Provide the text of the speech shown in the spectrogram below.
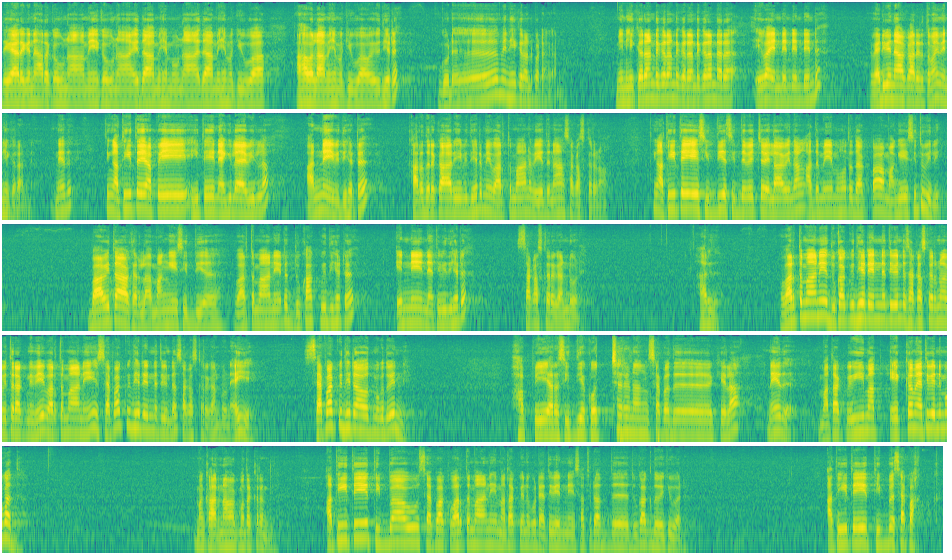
දෙගාරගෙන අරක වුණා මේක වුණා එදා මෙහෙම වුණා එදා මෙහෙම කිව්වා අහවලා මෙහෙම කිව්වා ඔය විදිහට ගොඩ මෙනෙහි කරන්න පටන් ගන්න. මෙනෙහි කරන්න කරන්න කරන්න කරන්න අර ඒවා එන්ඩෙන්ඩ එන්ඩෙන්ඩ වැඩිවෙන ආකාරයට තමයි මෙනෙහි කරන්න. නේද? ඉතින් අතීතය අපේ හිතේ නැගිලා ඇවිල්ලා අන්න ඒ විදිහට කරදරකාරී විදිහට මේ වර්තමාන වේදනා සකස් කරනවා. තින් අතීතයේ ඒ සිද්ධිය සිද්ධ වෙච්ච වෙලාවෙදං අද මේ මොහොත දක්වා මගේ සිතුවිලි. භාවිතා කරලා මංගේ සිද්ධිය වර්තමානයට දුකක් විදිහට එන්නේ නැති විදිහට සකස් කර ගණ්ඩ ඕන. හරිද. වර්තමානයේ දුක් විදිහට එන්න ඇතිවෙන්ට සකස් කරනවා විතරක් නෙවේ වර්තමානයේ සැපක් විදිහට එන්න ඇතිවෙන්ට සකස් කරගන්න ඕන ඇයි. සැපක් විදිහට අවත්මකද වෙන්නේ. අපේ අර සිද්ධිය කොච්චරනං සැපද කියලා නේද මතක් වීමත් එක්කම ඇතිවෙන්නේ මොකක්ද. මං කාරණාවක් මතක් කරන්නද. අතීතයේ තිබ්බා වූ සැපක් වර්තමානයේ මතක් වෙනකොට ඇතිවෙන්නේ සතුටත්ද දුකක් දොයකිවට. අතීතයේ තිබ්බ සැපක්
